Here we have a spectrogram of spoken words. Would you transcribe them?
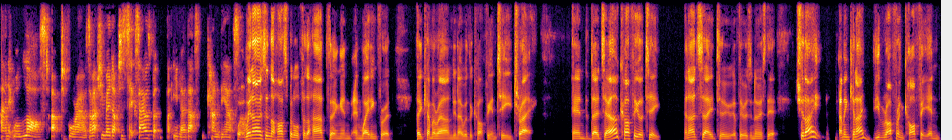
and it will last up to four hours. I've actually read up to six hours, but, but you know, that's kind of the outside. When I was in the hospital for the heart thing and, and waiting for it, they come around, you know, with the coffee and tea tray, and they'd say, "Oh, coffee or tea," and I'd say to if there was a nurse there, "Should I? I mean, can I? You're offering coffee, and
